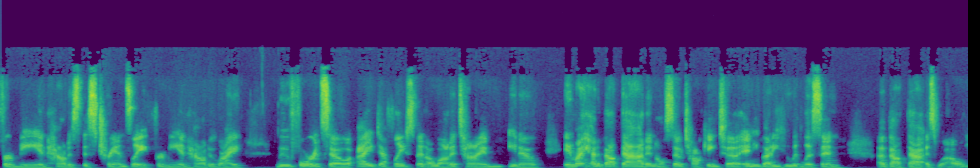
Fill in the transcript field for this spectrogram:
for me and how does this translate for me and how do I move forward. So I definitely spent a lot of time, you know, in my head about that and also talking to anybody who would listen about that as well.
